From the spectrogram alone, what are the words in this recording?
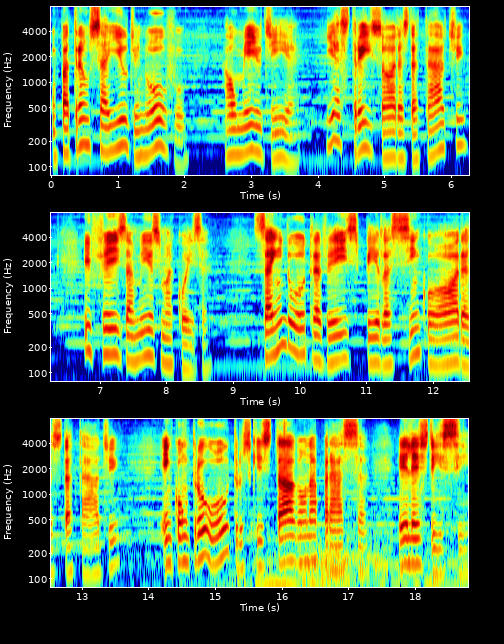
O patrão saiu de novo ao meio-dia, e às três horas da tarde e fez a mesma coisa. Saindo outra vez pelas cinco horas da tarde, encontrou outros que estavam na praça e lhes disse:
